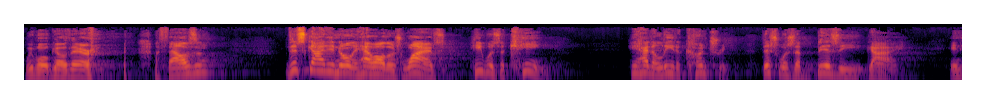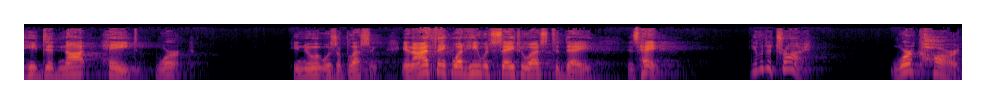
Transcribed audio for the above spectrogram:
we won't go there. a thousand? This guy didn't only have all those wives, he was a king. He had to lead a country. This was a busy guy, and he did not hate work. He knew it was a blessing. And I think what he would say to us today is hey, give it a try. Work hard.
